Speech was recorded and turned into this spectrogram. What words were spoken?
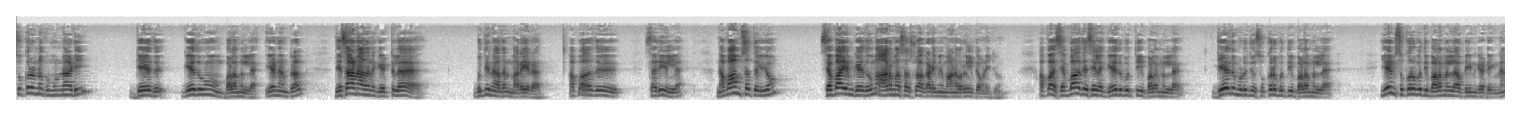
சுக்கரனுக்கு முன்னாடி கேது கேதுவும் பலம் இல்லை ஏனென்றால் திசாநாதனுக்கு எட்டில் புத்திநாதன் மறையிறார். அப்போ அது சரியில்லை. நவாம்சத்துலேயும் செவ்வாயும் கேதுவும் ஆர்எம்எஸ் அஸ்ட்ரோ அகாடமி மாணவர்கள் கவனிக்கும். அப்போ செவ்வாய் திசையில் கேது புத்தி பலம் இல்லை கேது முடிஞ்சு சுக்கர புத்தி பலம் இல்லை ஏன் சுக்கர புத்தி பலம் இல்லை அப்படின்னு கேட்டிங்கன்னா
